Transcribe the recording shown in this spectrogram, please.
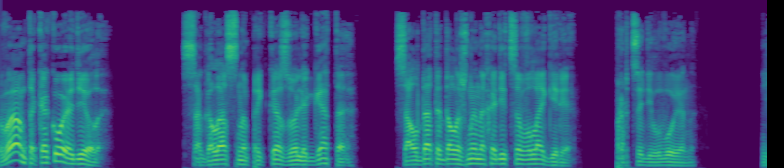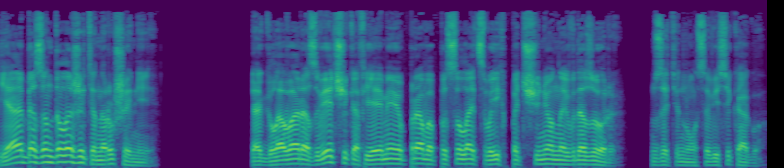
«Вам-то какое дело?» «Согласно приказу легата, солдаты должны находиться в лагере», — процедил воин. Я обязан доложить о нарушении. Как глава разведчиков я имею право посылать своих подчиненных в дозоры, затянулся Висикаго.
